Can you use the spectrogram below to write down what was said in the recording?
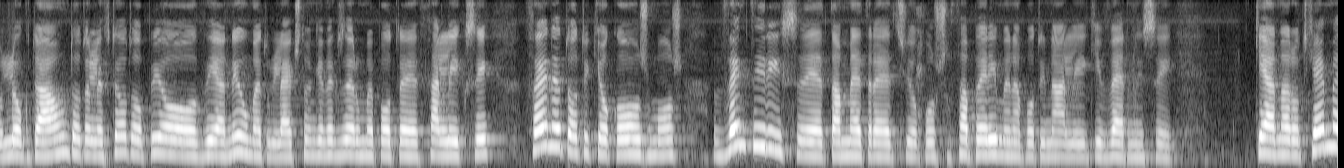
lockdown, το τελευταίο το οποίο διανύουμε τουλάχιστον και δεν ξέρουμε πότε θα λήξει, φαίνεται ότι και ο κόσμος δεν τηρήσε τα μέτρα έτσι όπως θα περίμενε από την άλλη κυβέρνηση. Και αναρωτιέμαι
